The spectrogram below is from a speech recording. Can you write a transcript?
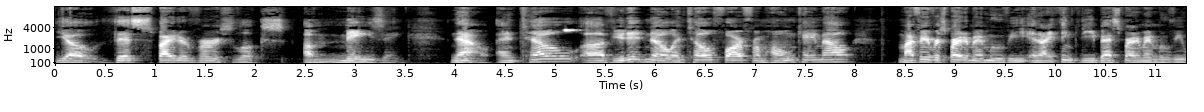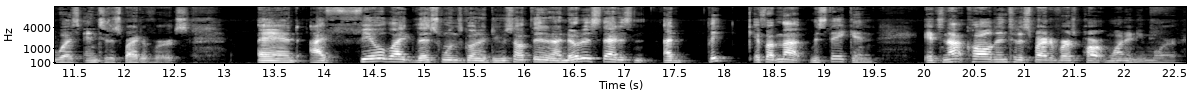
Yo, this Spider-Verse looks amazing. Now, until, uh, if you didn't know, until Far From Home came out, my favorite Spider-Man movie, and I think the best Spider-Man movie was Into the Spider-Verse. And I feel like this one's going to do something, and I noticed that is, I think, if I'm not mistaken, it's not called Into the Spider-Verse Part 1 anymore.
